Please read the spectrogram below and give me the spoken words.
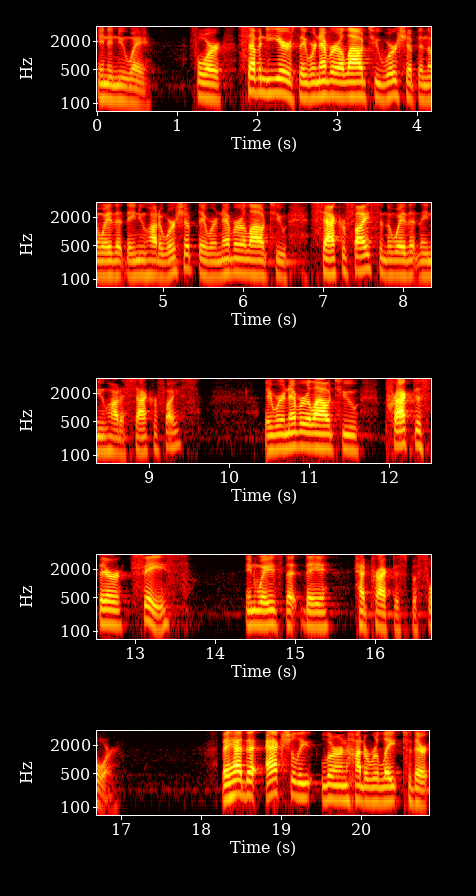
in a new way for 70 years, they were never allowed to worship in the way that they knew how to worship. They were never allowed to sacrifice in the way that they knew how to sacrifice. They were never allowed to practice their faith in ways that they had practiced before. They had to actually learn how to relate to their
